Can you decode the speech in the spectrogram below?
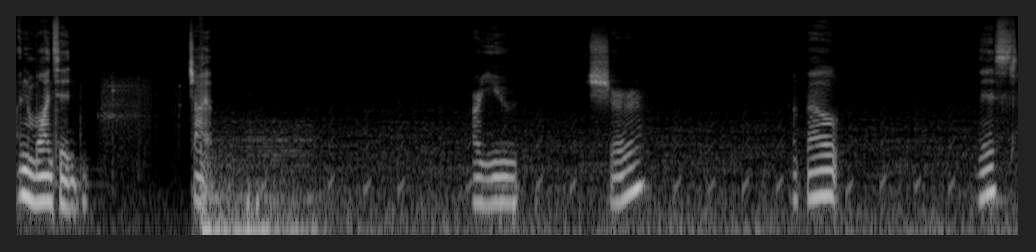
unwanted child. Are you sure about this?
